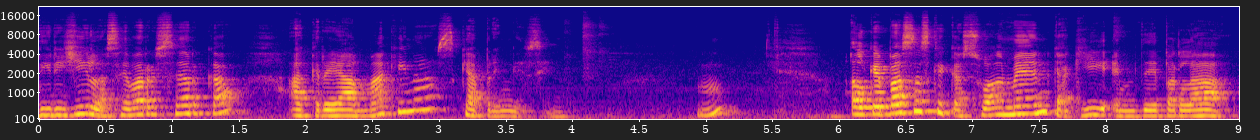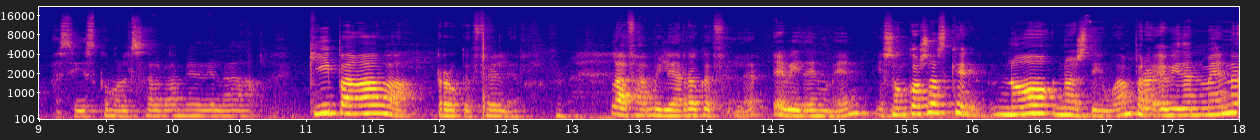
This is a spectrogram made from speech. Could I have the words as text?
dirigir la seva recerca a crear màquines que aprenguessin. Mm? El que passa és que casualment, que aquí hem de parlar, així és com el sàlvame de la... Qui pagava? Rockefeller. La família Rockefeller, evidentment. I són coses que no, no es diuen, però evidentment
